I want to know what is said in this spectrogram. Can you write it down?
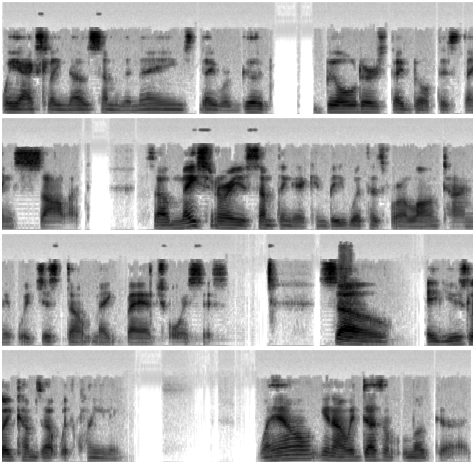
We actually know some of the names. They were good builders. They built this thing solid. So masonry is something that can be with us for a long time if we just don't make bad choices. So it usually comes up with cleaning. Well, you know, it doesn't look good.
